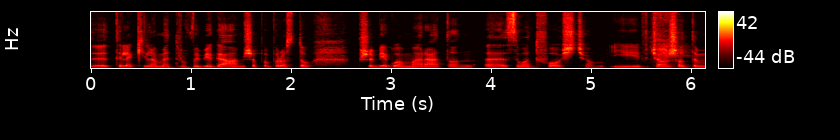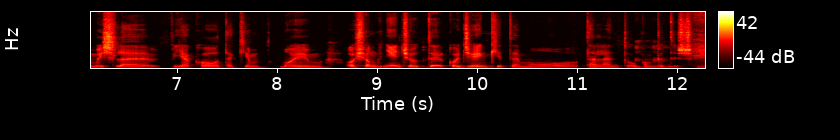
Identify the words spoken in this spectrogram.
e, tyle kilometrów, wybiegałam, że po prostu przebiegłam maraton e, z łatwością i wciąż o tym myślę jako o takim moim osiągnięciu tylko dzięki temu talentu mhm. competition.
